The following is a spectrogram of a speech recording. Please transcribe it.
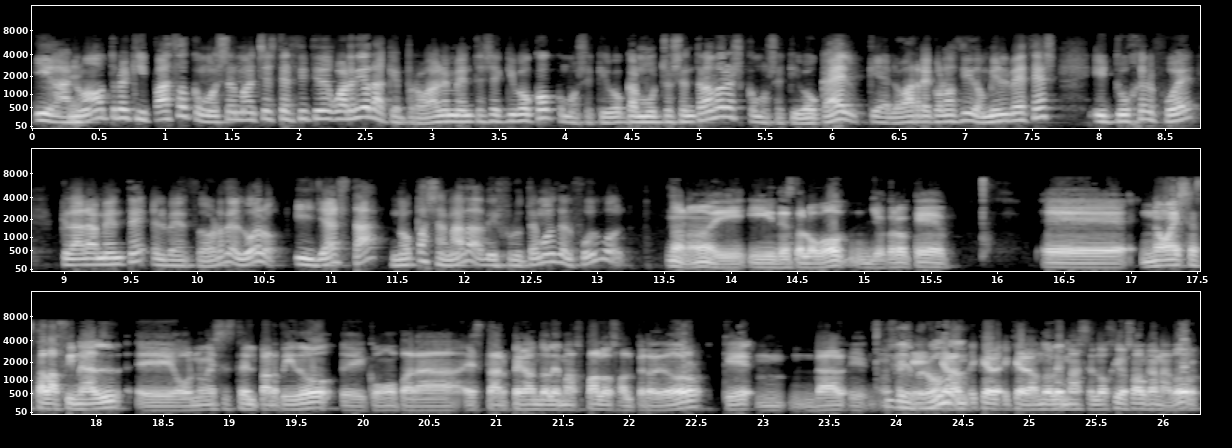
y ganó a otro equipazo como es el Manchester City de Guardiola, que probablemente se equivocó, como se equivocan muchos entrenadores, como se equivoca él, que lo ha reconocido mil veces, y Tuchel fue claramente el vencedor del duelo. Y ya está, no pasa nada, disfrutemos del fútbol. No, no, y desde luego yo creo que eh, no es esta la final eh, o no es este el partido eh, como para estar pegándole más palos al perdedor que, mm, dar, que, dándole más elogios al ganador.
